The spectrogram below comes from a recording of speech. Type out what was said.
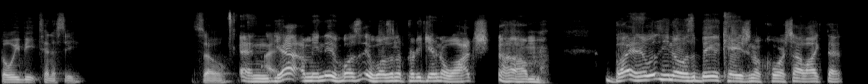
but we beat Tennessee. So and I- yeah, I mean, it was it wasn't a pretty game to watch. Um, but and it was you know it was a big occasion. Of course, I like that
